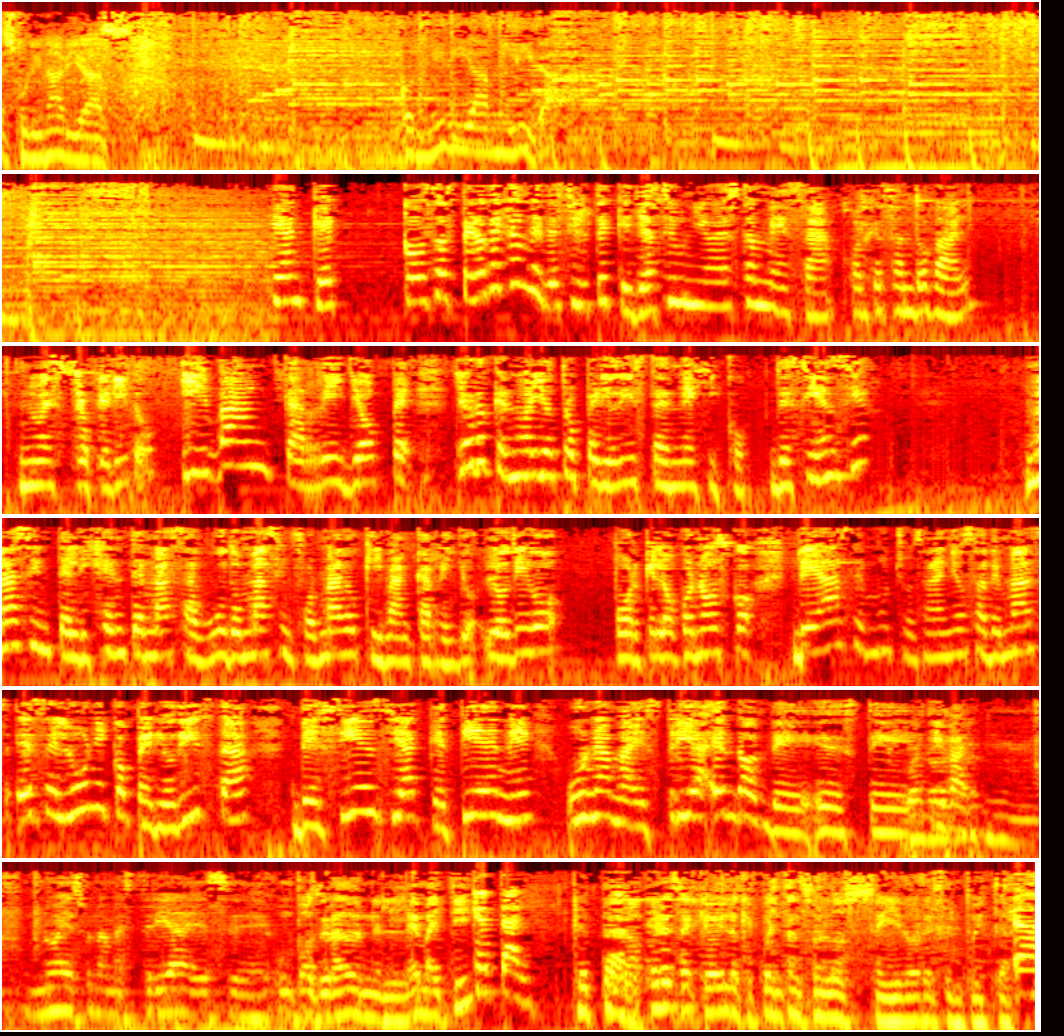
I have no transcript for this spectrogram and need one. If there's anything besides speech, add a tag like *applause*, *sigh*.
culinarias con Miriam Lira. Vean qué cosas, pero déjame decirte que ya se unió a esta mesa Jorge Sandoval, nuestro querido Iván Carrillo. Pe- Yo creo que no hay otro periodista en México de ciencia más inteligente, más agudo, más informado que Iván Carrillo. Lo digo porque lo conozco de hace muchos años. Además, es el único periodista de ciencia que tiene una maestría en donde, este, Bueno, Iván. mm, no es una maestría, es eh, un posgrado en el MIT. ¿Qué tal? ¿Qué tal? Acuérdense que hoy lo que cuentan son los seguidores en Twitter. *laughs*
